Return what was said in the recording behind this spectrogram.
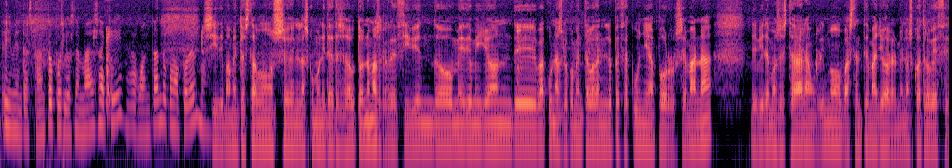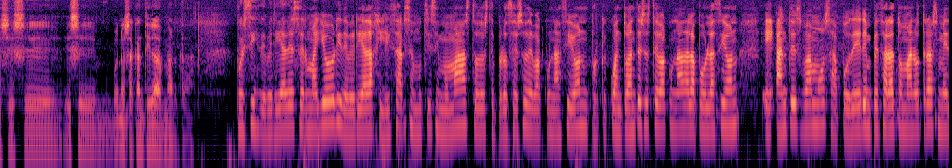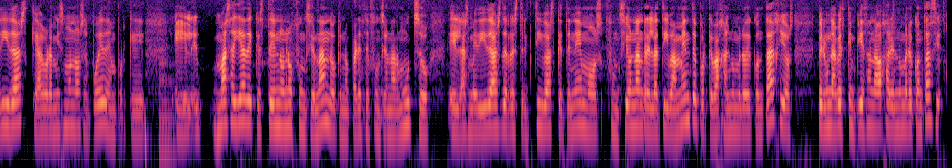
Y mientras tanto, pues los demás aquí aguantando como podemos. Sí, de momento estamos en las comunidades autónomas recibiendo medio millón de vacunas, lo comentaba Daniel López Acuña, por semana. Debiéramos estar a un ritmo bastante mayor, al menos cuatro veces ese, ese, bueno, esa cantidad, Marta. Pues sí, debería de ser mayor y debería de agilizarse muchísimo más todo este proceso de vacunación, porque cuanto antes esté vacunada la población, eh, antes vamos a poder empezar a tomar otras medidas que ahora mismo no se pueden, porque eh, más allá de que estén o no funcionando, que no parece funcionar mucho, eh, las medidas de restrictivas que tenemos funcionan relativamente porque baja el número de contagios, pero una vez que empiezan a bajar el número de contagios,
